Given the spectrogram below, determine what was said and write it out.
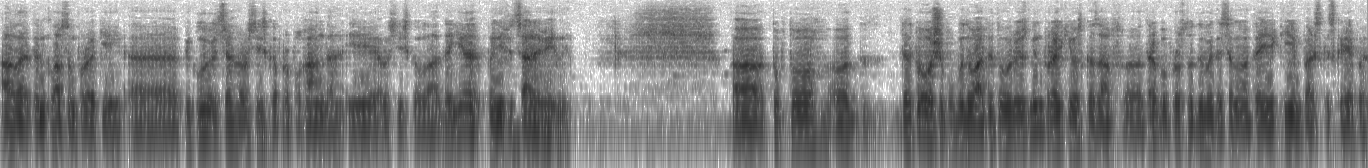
але тим класом, про який піклується російська пропаганда і російська влада, є бенефіціари війни. Тобто, для того, щоб побудувати теорію змін, про які я сказав, е, треба просто дивитися на те, які імперські скрепи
